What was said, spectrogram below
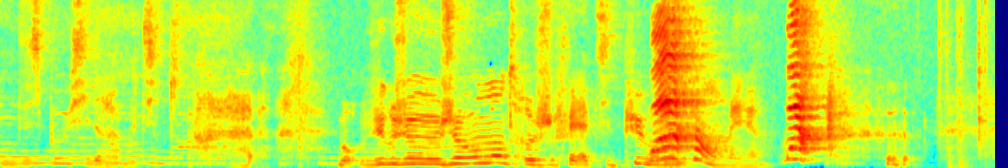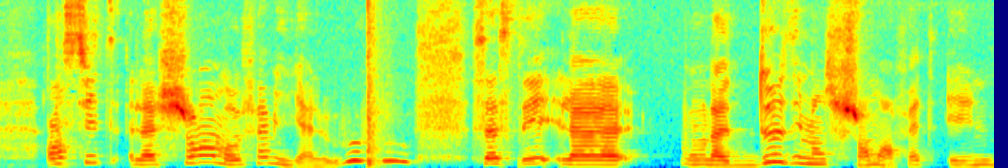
Dispo aussi dans la boutique. Bon, vu que je, vous montre, je fais la petite pub en même temps, mais... Euh. Ensuite, la chambre familiale. Ça, c'est la... On a deux immenses chambres en fait et une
